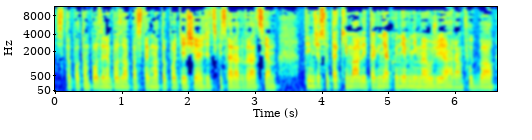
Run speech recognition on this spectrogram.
si to potom pozriem po zápase, tak ma to poteší a vždycky sa rád vraciam. Tým, že sú takí malí, tak nejako nevnímajú, že ja hrám futbal.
